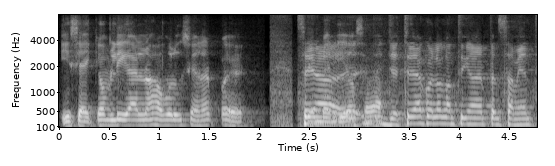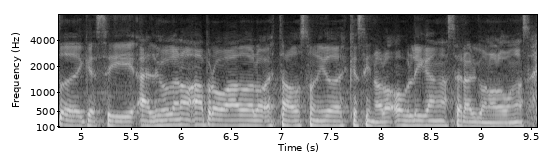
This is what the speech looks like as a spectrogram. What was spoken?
Y si hay que obligarnos a evolucionar, pues Sí, no, yo estoy de acuerdo contigo en el pensamiento de que si algo que nos ha aprobado los Estados Unidos es que si no lo obligan a hacer algo, no lo van a hacer.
